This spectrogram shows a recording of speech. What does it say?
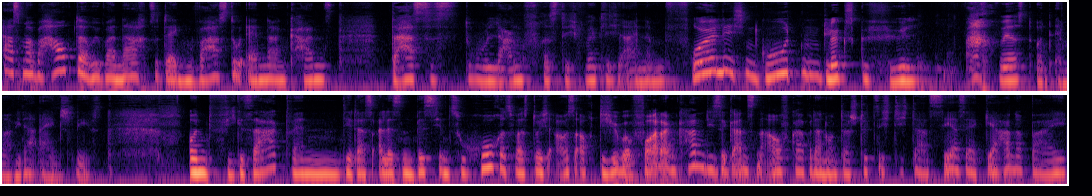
erstmal überhaupt darüber nachzudenken, was du ändern kannst, dass du langfristig wirklich einem fröhlichen, guten Glücksgefühl wach wirst und immer wieder einschläfst. Und wie gesagt, wenn dir das alles ein bisschen zu hoch ist, was durchaus auch dich überfordern kann, diese ganzen Aufgaben, dann unterstütze ich dich da sehr, sehr gerne bei,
